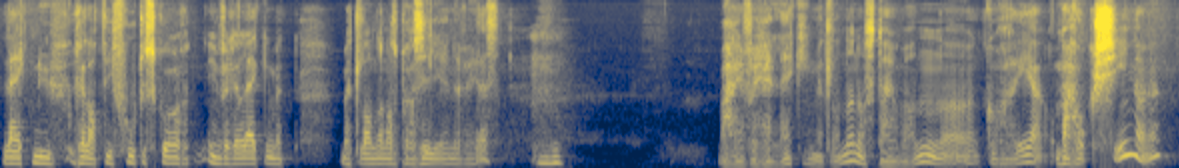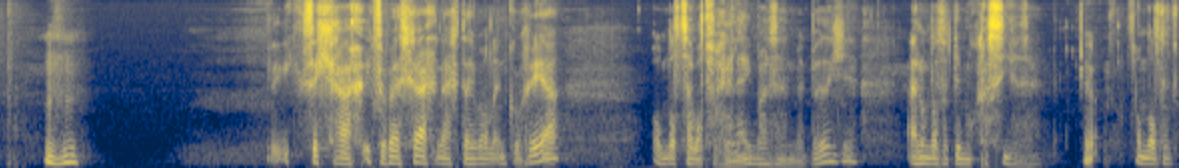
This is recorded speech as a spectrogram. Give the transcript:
lijkt nu relatief goed te scoren in vergelijking met, met landen als Brazilië en de VS. Mhm. Mm -hmm. Maar in vergelijking met landen als Taiwan, uh, Korea, maar ook China. Hè? Mm -hmm. Ik, zeg graag, ik verwijs graag naar Taiwan en Korea, omdat zij wat vergelijkbaar zijn met België en omdat het democratieën zijn. Ja. Omdat het,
